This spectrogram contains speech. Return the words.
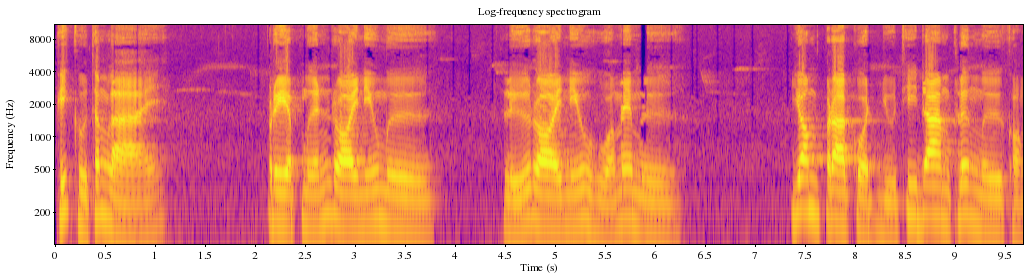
ภิกขุทั้งหลาย เปรียบเหมือนรอยนิ้วมือ หรือรอยนิ้วหัวแม่มือ ย่อมปรากฏอยู่ที่ด้ามเครื่องมือของ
